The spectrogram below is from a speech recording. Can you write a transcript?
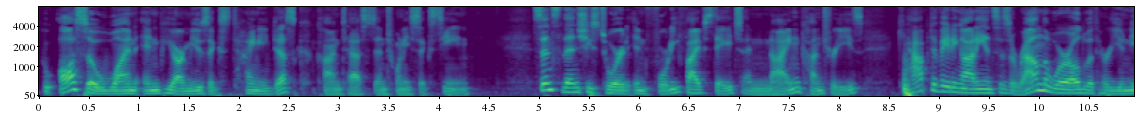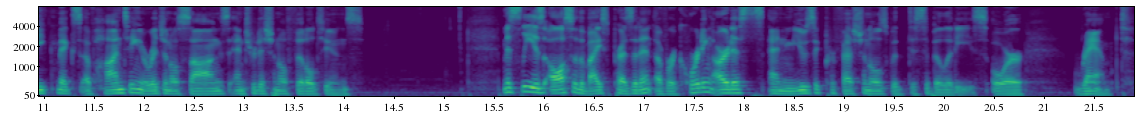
who also won NPR Music's Tiny Desk contest in 2016. Since then, she's toured in 45 states and nine countries, captivating audiences around the world with her unique mix of haunting original songs and traditional fiddle tunes. Miss Lea is also the Vice President of Recording Artists and Music Professionals with Disabilities, or RAMPD.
